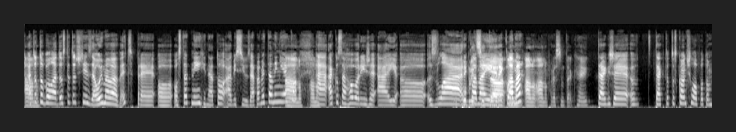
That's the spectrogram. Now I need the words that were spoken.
A Áno. toto bola dostatočne zaujímavá vec pre o, ostatných na to, aby si ju zapamätali nejako. Áno, áno. A ako sa hovorí, že aj uh, zlá reklama je Publicita, reklama. Áno, áno, áno, presne tak, hej. Takže uh, tak toto skončilo potom.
